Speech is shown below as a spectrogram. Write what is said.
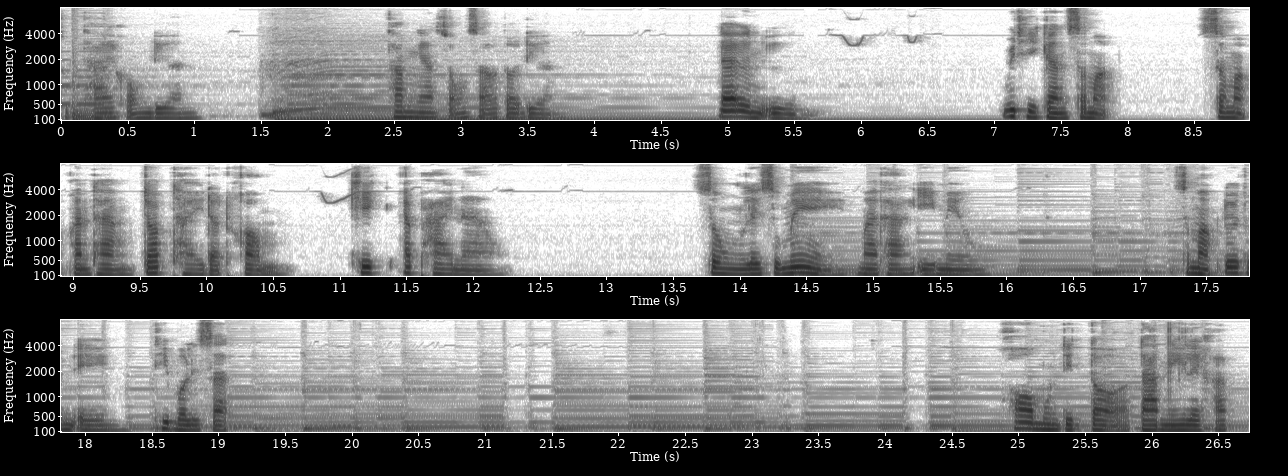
สุดท้ายของเดือน ทำงานสองเสาร์ต่อเดือน และอื่นๆ วิธีการสมัคร สมัครผ่านทาง jobthai.com คลิก apply now ส่งเรซูเม่มาทางอีเมล สมัครด้วยตนเองที่บริษัท ข้อมูลติดต่อตามนี้เลยครับ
